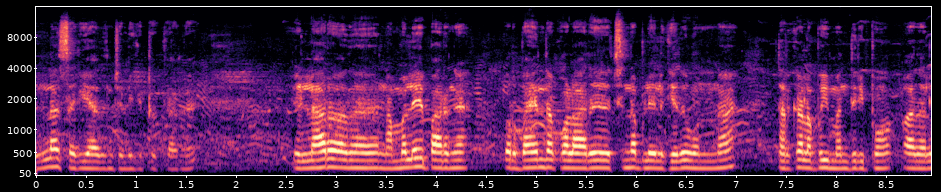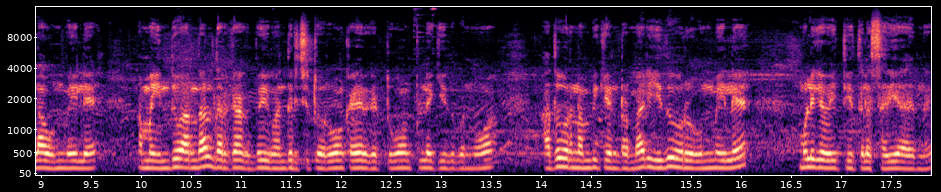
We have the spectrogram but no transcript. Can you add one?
எல்லாம் சரியாதுன்னு சொல்லிக்கிட்டு இருக்காங்க. எல்லோரும் அதை நம்மளே பாருங்கள் ஒரு பயந்த கோளாறு சின்ன பிள்ளைகளுக்கு எதுவும் ஒன்றுனா தர்காவில் போய் மந்திரிப்போம். அதெல்லாம் உண்மையிலே. நம்ம இந்துவாக இருந்தாலும் தர்காவுக்கு போய் மந்திரிச்சிட்டு வருவோம் கயிறு கட்டுவோம் பிள்ளைக்கு இது பண்ணுவோம். அது ஒரு நம்பிக்கைன்ற மாதிரி இது ஒரு உண்மையிலே மூலிகை வைத்தியத்தில் சரியாகுன்னு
